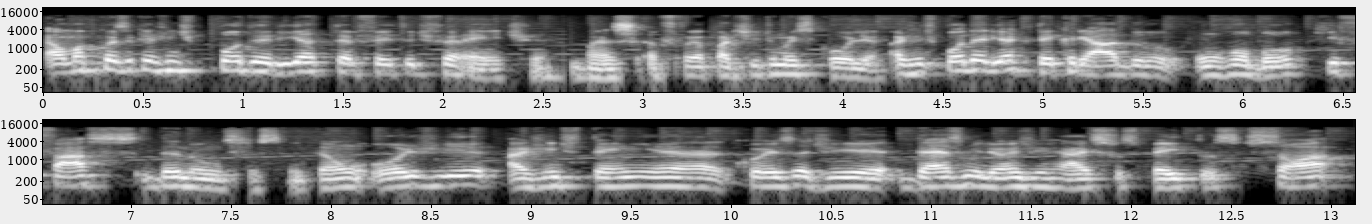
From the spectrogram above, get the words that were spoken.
é uma coisa que a gente poderia ter feito diferente, mas foi a partir de uma escolha. A gente poderia ter criado um robô que faz denúncias. Então, hoje a gente tem é, coisa de 10 milhões de reais suspeitos só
